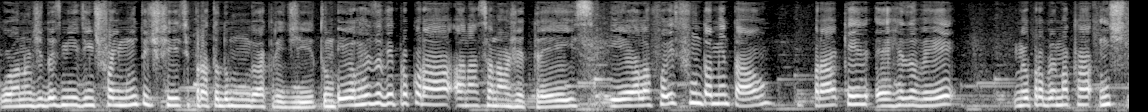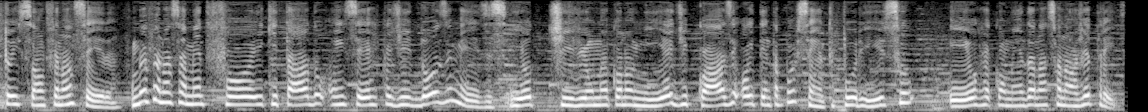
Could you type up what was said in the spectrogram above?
O ano de 2020 foi muito difícil para todo mundo, eu acredito. Eu resolvi procurar a Nacional G3 e ela foi fundamental para é, resolver meu problema com a instituição financeira. O meu financiamento foi quitado em cerca de 12 meses e eu tive uma economia de quase 80%. Por isso, eu recomendo a Nacional G3.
